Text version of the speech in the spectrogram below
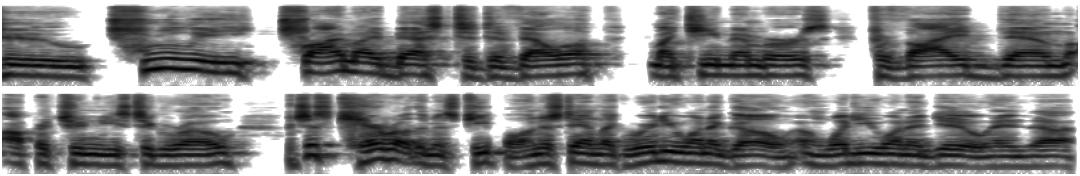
to truly try my best to develop my team members, provide them opportunities to grow, but just care about them as people. Understand like where do you want to go and what do you want to do and uh,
